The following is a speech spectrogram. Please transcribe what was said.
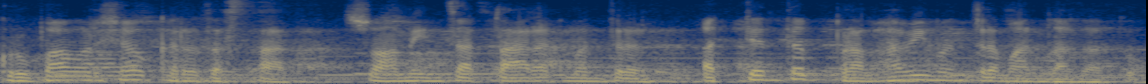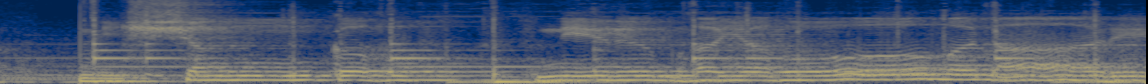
कृपावर्षाव करत असतात. स्वामींचा तारक मंत्र अत्यंत प्रभावी मंत्र मानला जातो. निशंक हो निर्भय हो मनारे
